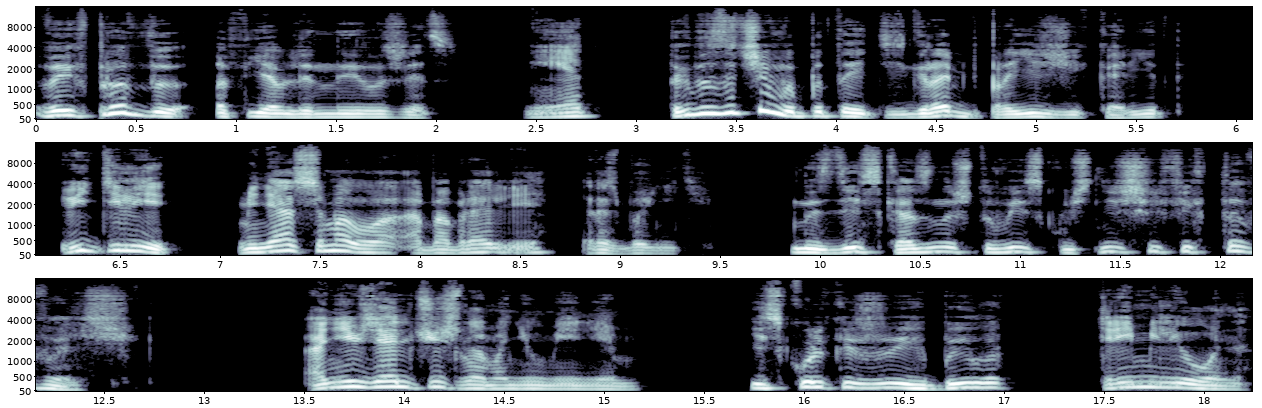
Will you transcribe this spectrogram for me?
Вы и вправду отъявленный лжец? — Нет. — Тогда зачем вы пытаетесь грабить проезжие кареты? — Видите ли, меня самого обобрали разбойники. — Но здесь сказано, что вы искуснейший фехтовальщик. — Они взяли числом, а не умением. — И сколько же их было? — Три миллиона.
